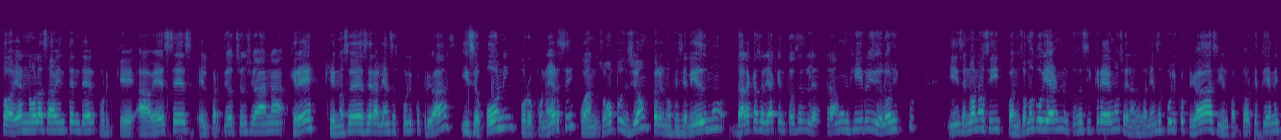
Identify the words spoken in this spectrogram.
todavía no la sabe entender porque a veces el Partido Acción Ciudadana cree que no se debe hacer alianzas público-privadas y se oponen por oponerse cuando son oposición, pero en oficialismo da la casualidad que entonces le dan un giro ideológico y dicen, no, no, sí, cuando somos gobierno, entonces sí creemos en las alianzas público-privadas y en el factor que tiene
